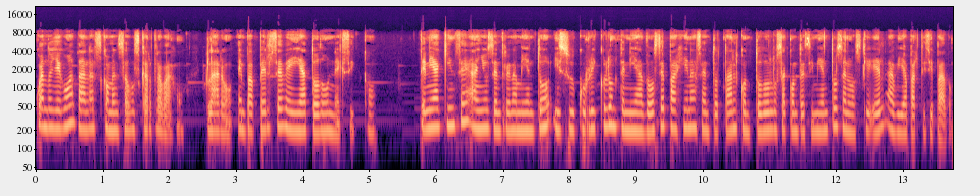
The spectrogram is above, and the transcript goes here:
Cuando llegó a Dallas comenzó a buscar trabajo. Claro, en papel se veía todo un éxito. Tenía 15 años de entrenamiento y su currículum tenía 12 páginas en total con todos los acontecimientos en los que él había participado.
